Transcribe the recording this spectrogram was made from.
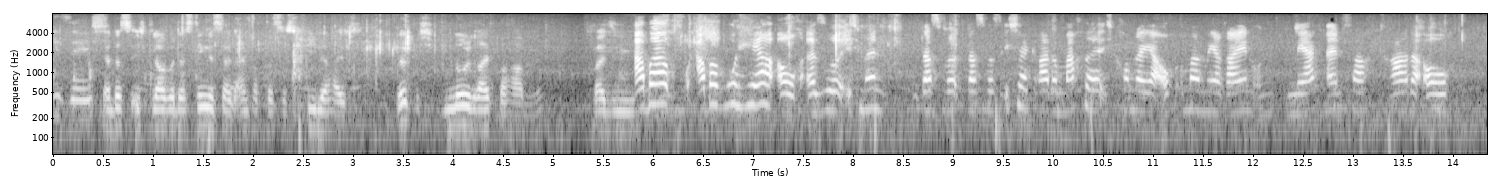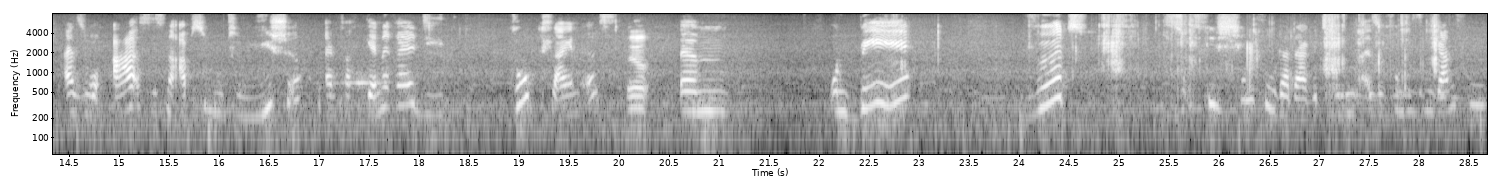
riesig. Ja, das, ich glaube, das Ding ist halt einfach, dass es viele halt wirklich null greifbar haben. Ne? Weil sie. Aber, aber woher auch? Also ich meine, das, das, was ich ja gerade mache, ich komme da ja auch immer mehr rein und merke einfach gerade auch, also A, es ist eine absolute Nische, einfach generell, die so klein ist. Ja, Ähm, und B, wird so viel Schindluder da getrieben. Also von diesen ganzen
